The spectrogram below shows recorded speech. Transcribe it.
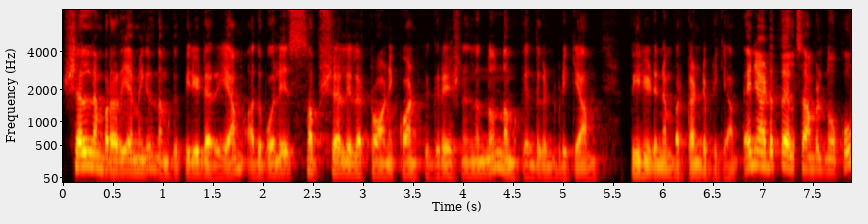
ഷെൽ നമ്പർ അറിയാമെങ്കിൽ നമുക്ക് പീരീഡ് അറിയാം. അതുപോലെ സബ് ഷെൽ ഇലക്ട്രോണിക് കോൺഫിഗറേഷനിൽ നിന്നും നമുക്ക് എന്ത് കണ്ടുപിടിക്കാം? പീരീഡ് നമ്പർ കണ്ടുപിടിക്കാം. ഇനി അടുത്ത എക്സാമ്പിൾ നോക്കൂ.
